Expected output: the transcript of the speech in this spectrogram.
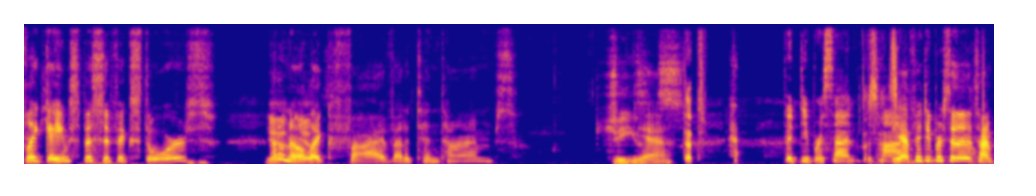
like game specific stores. yeah, I don't know, yeah. like five out of ten times. Jesus. Yeah. That's Fifty percent the time. yeah, fifty percent of the time.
